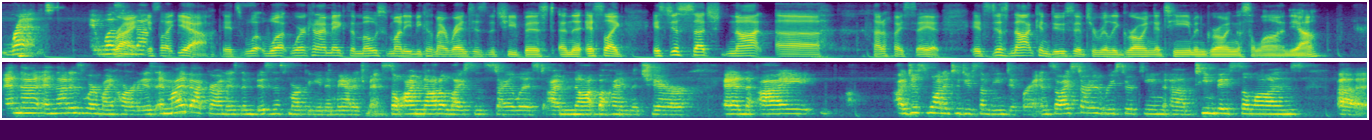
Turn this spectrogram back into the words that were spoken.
rent it wasn't right. About- it's like yeah, it's what what where can I make the most money because my rent is the cheapest, and the, it's like it's just such not uh how do I say it? It's just not conducive to really growing a team and growing a salon. Yeah. And that and that is where my heart is. And my background is in business marketing and management. So I'm not a licensed stylist. I'm not behind the chair. And I I just wanted to do something different. And so I started researching um, team-based salons, uh,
